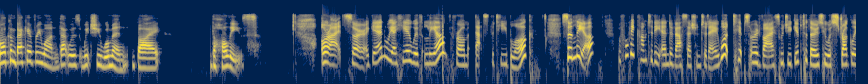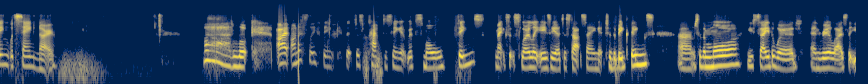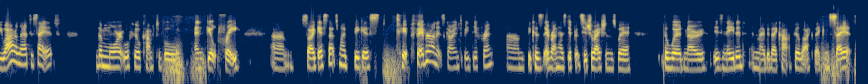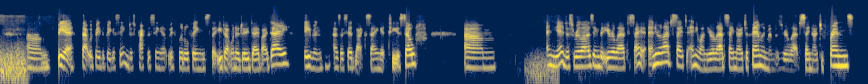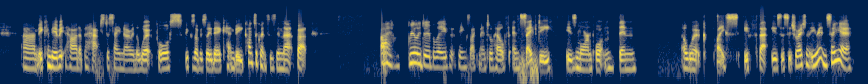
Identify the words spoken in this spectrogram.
Welcome back, everyone. That was Witchy Woman by the Hollies. All right, so again, we are here with Leah from That's the Tea blog. So, Leah, before we come to the end of our session today, what tips or advice would you give to those who are struggling with saying no? Ah, look, I honestly think that just practicing it with small things makes it slowly easier to start saying it to the big things. Um, so the more you say the word and realize that you are allowed to say it, the more it will feel comfortable and guilt free. Um, so I guess that's my biggest tip. For everyone, it's going to be different um, because everyone has different situations where the word no is needed and maybe they can't feel like they can say it. Um, but yeah, that would be the biggest thing, just practicing it with little things that you don't want to do day by day. Even, as I said, like saying it to yourself. Um, and yeah, just realizing that you're allowed to say it. And you're allowed to say it to anyone. You're allowed to say no to family members. You're allowed to say no to friends. Um, it can be a bit harder, perhaps, to say no in the workforce because obviously there can be consequences in that. But I really do believe that things like mental health and safety is more important than a workplace if that is the situation that you're in. So, yeah,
